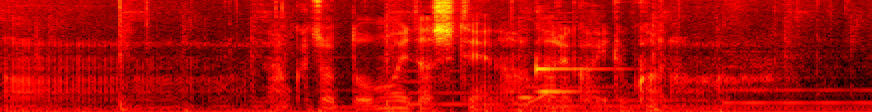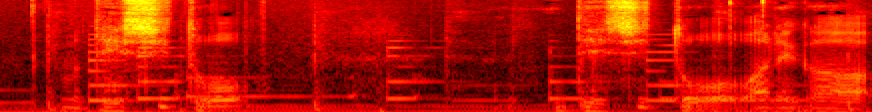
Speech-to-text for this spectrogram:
うんなんかちょっと思い出してな誰かいるかな。弟子と弟子とあれが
